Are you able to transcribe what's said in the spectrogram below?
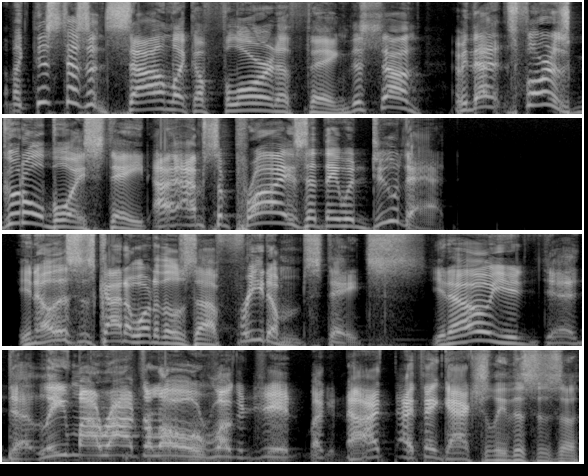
I'm like, this doesn't sound like a Florida thing. This sounds, I mean, that's Florida's good old boy state. I, I'm surprised that they would do that. You know, this is kind of one of those uh, freedom states. You know, you uh, leave my rights alone, fucking shit. Fucking, no, I, I think actually this is a,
